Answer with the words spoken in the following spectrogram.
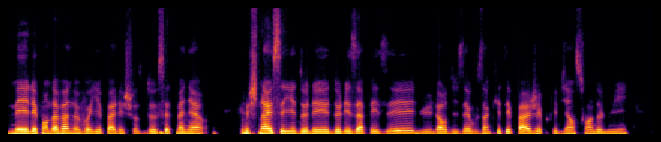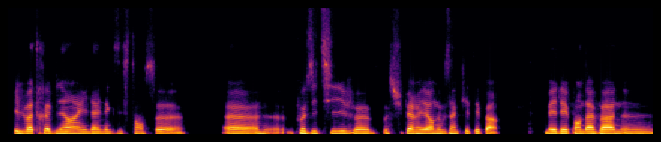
mais les Pandavas ne voyaient pas les choses de cette manière. Krishna essayait de les, de les apaiser, lui leur disait Vous inquiétez pas, j'ai pris bien soin de lui, il va très bien, il a une existence euh, euh, positive, supérieure, ne vous inquiétez pas. Mais les Pandavas ne,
